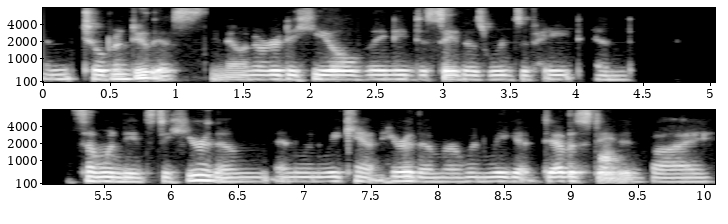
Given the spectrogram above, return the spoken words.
and children do this, you know, in order to heal, they need to say those words of hate and someone needs to hear them. And when we can't hear them or when we get devastated by,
